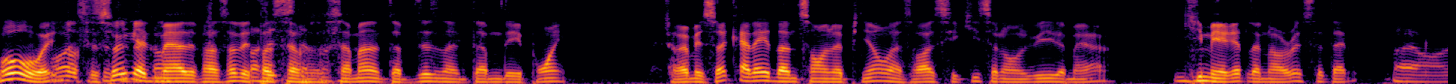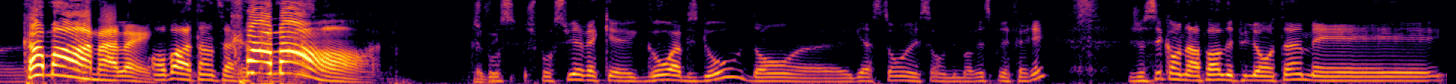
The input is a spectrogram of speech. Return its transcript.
Oh, oui, non, c'est ça, sûr que le meilleur défenseur n'est pas nécessairement dans le top 10 dans le terme des points. J'aurais aimé ça qu'Alain donne son opinion à savoir c'est qui, selon lui, le meilleur. Qui mérite le Norris cette année? Ben, on, euh, Come on, Alain! on va attendre sa Come on! Je, poursu- je poursuis avec euh, Go Abs Go, dont euh, Gaston est son humoriste préféré. Je sais qu'on en parle depuis longtemps, mais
